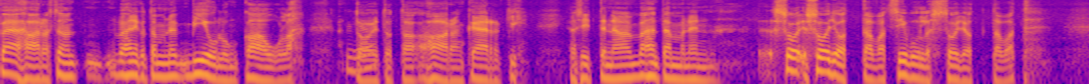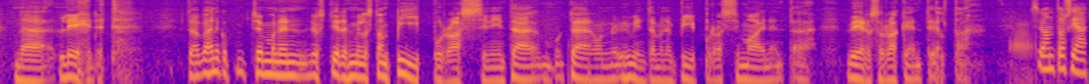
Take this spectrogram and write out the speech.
päähaara, se on vähän niin kuin tämmöinen viulun kaula, toi tota, haaran kärki. Ja sitten nämä on vähän tämmöinen so, sojottavat, sivulle sojottavat nämä lehdet. Tämä on vähän niin kuin semmoinen, jos tiedät millaista on piippurassi, niin tämä, tämä on hyvin tämmöinen piippurassimainen tämä verso rakenteeltaan. Se on tosiaan,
